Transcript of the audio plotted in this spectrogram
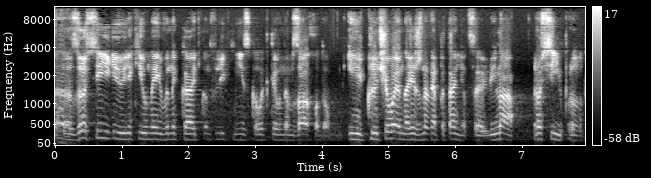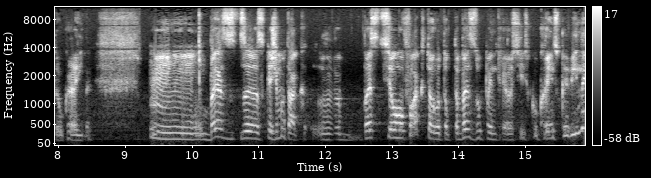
е, з Росією, які у неї виникають конфліктні з колективним заходом. І ключове наріжне питання це війна Росії проти України. Без, е, скажімо так, е, без цього фактору, тобто без зупинки російсько-української війни,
